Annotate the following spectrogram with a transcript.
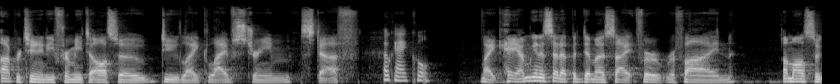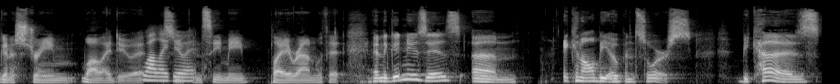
opportunity for me to also do like live stream stuff. okay, cool. Like, hey, I'm going to set up a demo site for Refine. I'm also going to stream while I do it. While I so do you it. can see me play around with it. And the good news is, um, it can all be open source because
